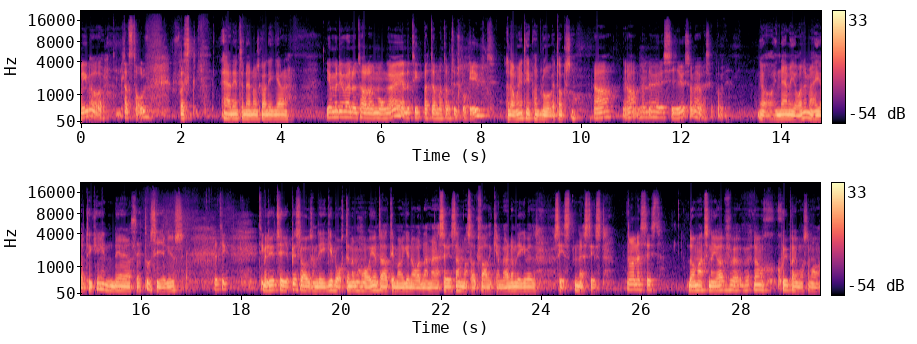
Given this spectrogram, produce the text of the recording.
De ligger på plats 12. Fast är det inte där de ska ligga då? Ja men det var ändå tal om många har ju ändå tippat om att de typ ska åka ut. Ja, de har ju tippat Blåvitt också. Ja, ja men nu är det Sirius som överraskat på mig. Ja, nej men jag håller med. Jag tycker inte- det jag har sett hos Sirius. Jag tyck, tycker... Men det är ju typiskt lag som ligger i botten. De har ju inte alltid marginalerna med sig. Det är samma sak Falkenberg. De ligger väl sist, näst sist. Ja, näst sist. De matcherna jag... De sju poäng måste de ha.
